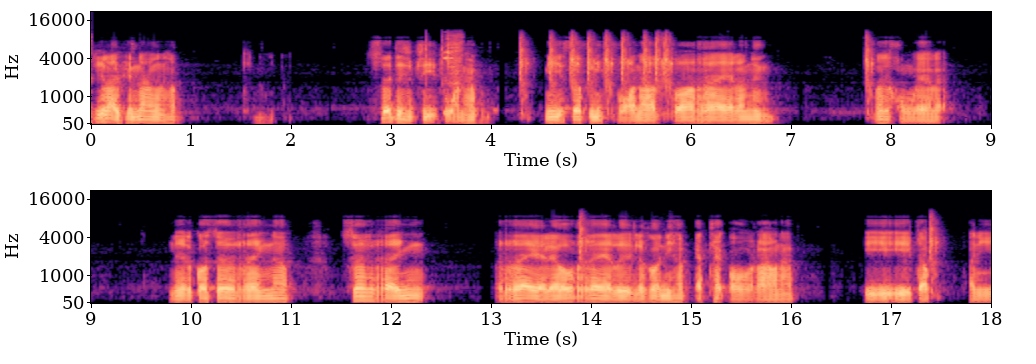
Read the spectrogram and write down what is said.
ที่ลายเพียนนางนะครับเสื้อเจ็ดสิบสี่ตัวนะครับมนี่เสื้อฟินิกฟอร์นะครับตัวแรแล้วหนึ่งน่าจะของแรแหละเนี่ยแล้วก็เสื้อแรงนะครับเสื้อแรงแรแล้วแรเลยแล้วก็นนี้ครับ Attack All Round นะครับ AAA กับอันนี้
